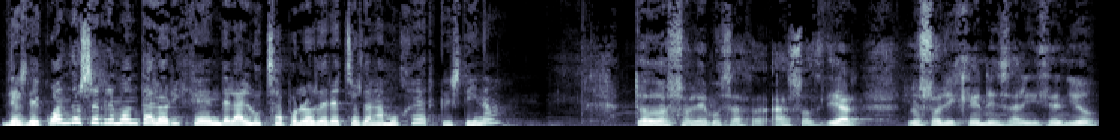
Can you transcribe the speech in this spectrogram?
¿Desde cuándo se remonta el origen de la lucha por los derechos de la mujer, Cristina? Todos solemos asociar los orígenes al incendio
